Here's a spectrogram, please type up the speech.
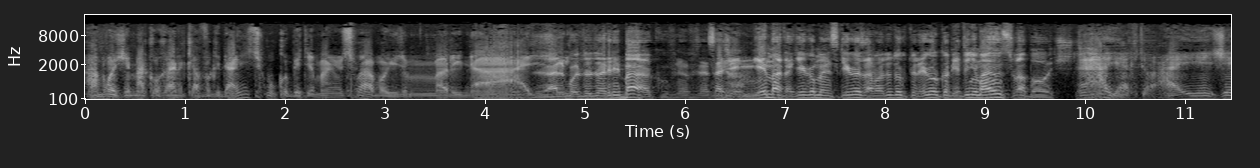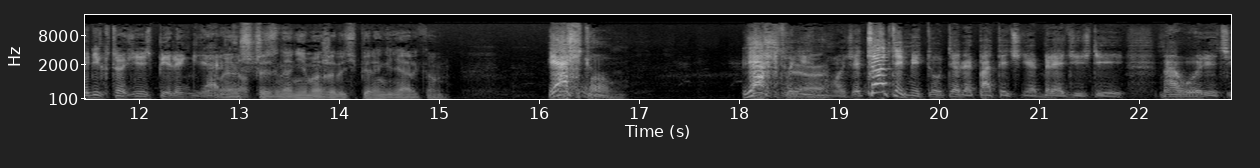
A może ma kochanka w Gdańsku? Kobiety mają słabość do marynarki. Albo do, do rybaków. No, w zasadzie nie ma takiego męskiego zawodu, do którego kobiety nie mają słabości. A jak to? A jeżeli ktoś jest pielęgniarką? Mężczyzna nie może być pielęgniarką. Jak to? Jak to nie może? Co ty mi tu telepatycznie bredzisz, ty małorycy?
